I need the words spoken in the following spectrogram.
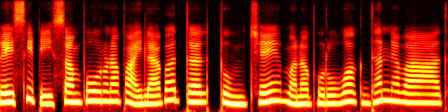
रेसिपी संपूर्ण पाहिल्याबद्दल तुमचे मनपूर्वक धन्यवाद.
